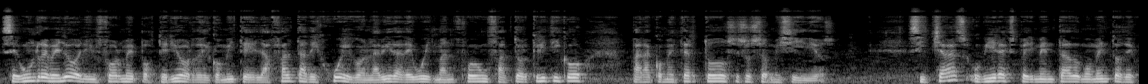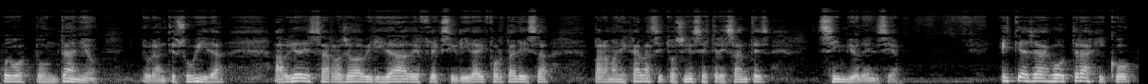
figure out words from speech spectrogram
Según reveló el informe posterior del comité, la falta de juego en la vida de Whitman fue un factor crítico para cometer todos esos homicidios. Si Charles hubiera experimentado momentos de juego espontáneo durante su vida, habría desarrollado habilidades, flexibilidad y fortaleza para manejar las situaciones estresantes sin violencia. Este hallazgo trágico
